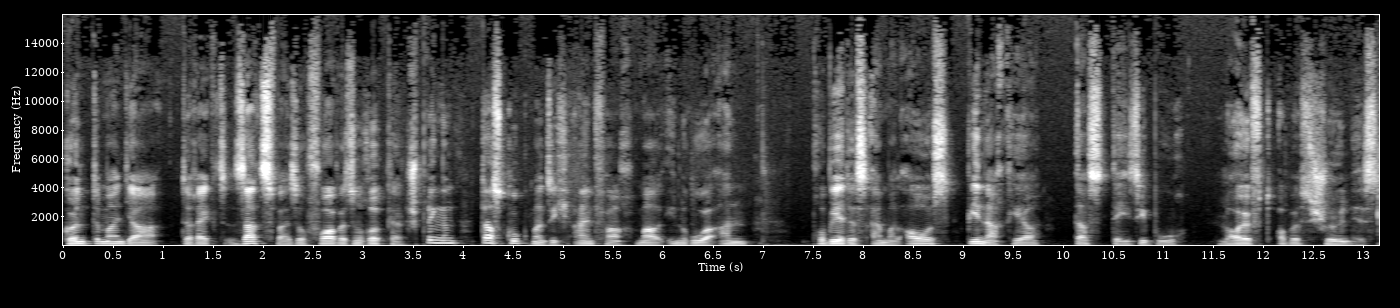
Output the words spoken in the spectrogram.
könnte man ja direkt satzweise vorwärts und rückwärts springen. Das guckt man sich einfach mal in Ruhe an. Probiert es einmal aus, wie nachher das Daisy-Buch läuft, ob es schön ist.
